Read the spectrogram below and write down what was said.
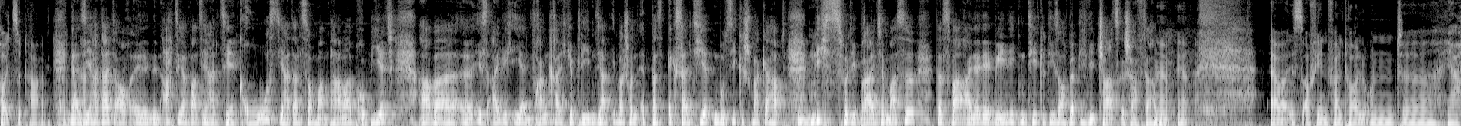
heutzutage denkt. Ja, ne? sie hat halt auch in den 80ern war sie halt sehr groß. Die hat das noch mal ein paar Mal probiert, aber äh, ist eigentlich eher in Frankreich geblieben. Sie hat immer schon etwas exaltierten Musikgeschmack gehabt. Mhm. Nichts für die breite Masse. Das war einer der wenigen Titel, die es auch wirklich in die Charts geschafft haben. Ja, ja. Aber ist auf jeden Fall toll und äh, ja,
